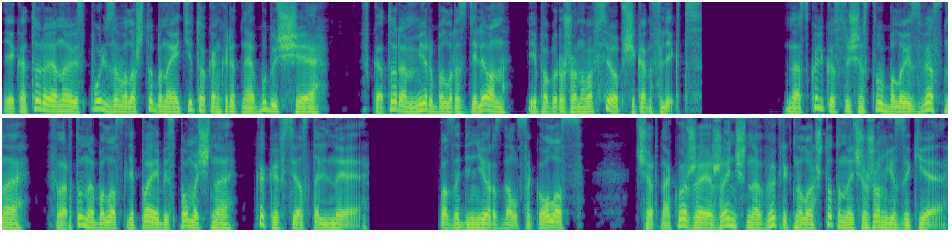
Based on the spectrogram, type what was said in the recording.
и которую оно использовало, чтобы найти то конкретное будущее, в котором мир был разделён и погружен во всеобщий конфликт. Насколько существу было известно, Фортуна была слепа и беспомощна, как и все остальные. Позади нее раздался голос. Чернокожая женщина выкрикнула что-то на чужом языке.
